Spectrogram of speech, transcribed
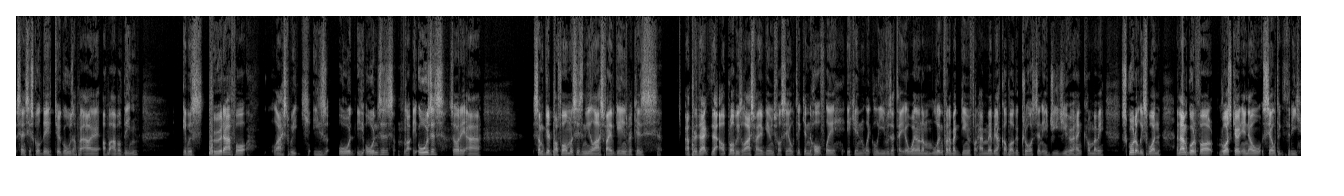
since he scored the two goals up at uh, up at Aberdeen. He was poor, I thought, last week. He's owed, he owns his, he owes his, sorry, uh, some good performances in the last five games because I predict that I'll probably his last five games for Celtic, and hopefully he can like leave as a title winner. And I'm looking for a big game for him, maybe a couple of good crosses into GG, who I think can maybe score at least one. And I'm going for Ross County nil, Celtic three.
